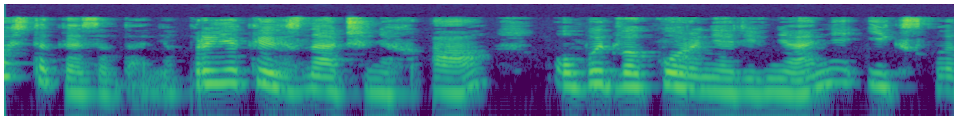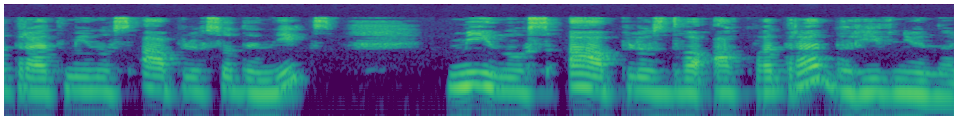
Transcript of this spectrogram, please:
Ось таке завдання. При яких значеннях а обидва кореня рівняння х квадрат мінус а плюс 1х мінус а плюс 2а квадрат дорівнює 0.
